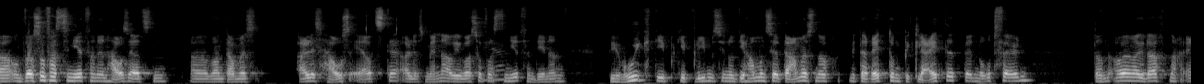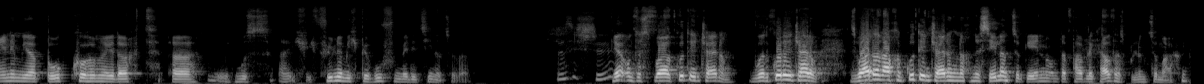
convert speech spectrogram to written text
und war so fasziniert von den Hausärzten, äh, waren damals alles Hausärzte, alles Männer, aber ich war so ja. fasziniert von denen, wie ruhig die geblieben sind und die haben uns ja damals noch mit der Rettung begleitet bei Notfällen. Dann habe ich mir gedacht, nach einem Jahr Boko habe ich mir gedacht, äh, ich, muss, äh, ich, fühle mich berufen, Mediziner zu werden. Das ist schön. Ja, und das war eine gute Entscheidung. War eine gute Entscheidung. Es war dann auch eine gute Entscheidung, nach Neuseeland zu gehen und eine Public Health Ausbildung zu machen.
